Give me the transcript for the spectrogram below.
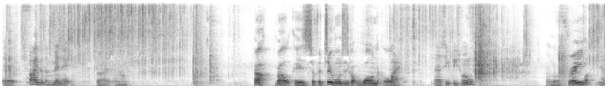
it's five at the minute. Right, hang on. Ah, well, he's suffered two wounds. He's got one left. Uh, see if these wounds. Got another three. What's, yep.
